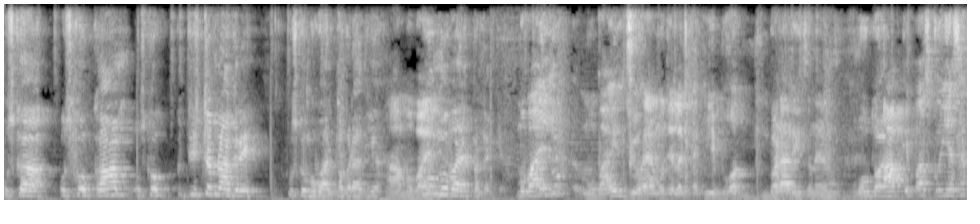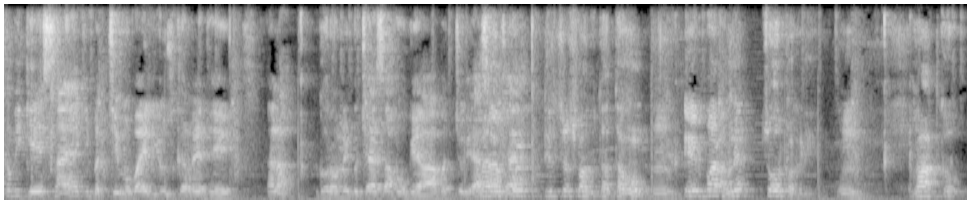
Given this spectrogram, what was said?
उसका उसको काम उसको डिस्टर्ब ना करे उसको मोबाइल पकड़ा दिया। हाँ, मोबाइल। मोबाइल पर लग गया। मोबाइल मोबाइल जो है मुझे लगता है कि ये बहुत बड़ा रीजन है। तो आपके पास कोई ऐसा कभी केस आया कि बच्चे मोबाइल यूज़ कर रहे थे? है ना? घरों में कुछ ऐसा हो गया बच्चों ऐसा कुछ है दिलचस्प बात बताता हूँ। हम्म। एक बार हमने चोर पकड़ी। हम्म। रात को।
